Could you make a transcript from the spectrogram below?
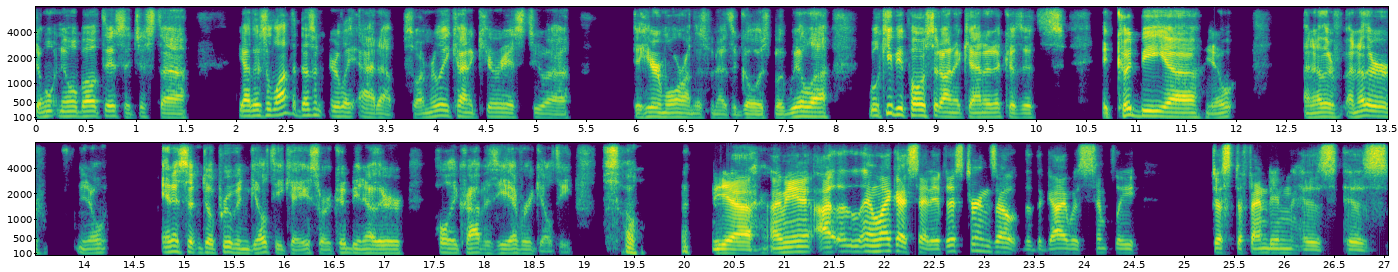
don't know about this. It just, uh, yeah, there's a lot that doesn't really add up. So I'm really kind of curious to uh, to hear more on this one as it goes. But we'll uh, we'll keep you posted on it, Canada, because it's it could be uh, you know another another you know innocent until proven guilty case, or it could be another holy crap, is he ever guilty? So yeah, I mean, I, and like I said, if this turns out that the guy was simply just defending his his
